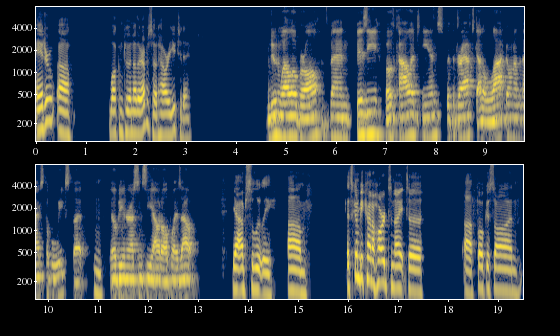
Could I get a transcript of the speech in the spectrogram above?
Andrew, uh, welcome to another episode. How are you today? I'm doing well overall. It's been busy, both college and with the draft. Got a lot going on the next couple weeks, but mm. it'll be interesting to see how it all plays out. Yeah, absolutely. Um, it's going to be kind of hard tonight to uh, focus on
